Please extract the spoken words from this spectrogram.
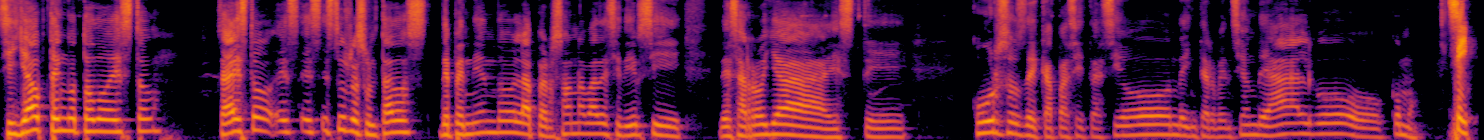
Si ya obtengo todo esto, o sea, esto es, es- estos resultados, dependiendo la persona, va a decidir si desarrolla este cursos de capacitación, de intervención de algo, o cómo. Sí,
